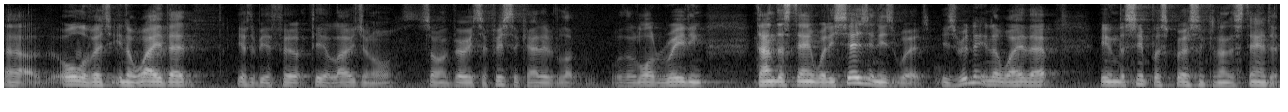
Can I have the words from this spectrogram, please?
uh, all of it, in a way that you have to be a theologian or someone very sophisticated with a lot of reading to understand what he says in his word. He's written it in a way that even the simplest person can understand it.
